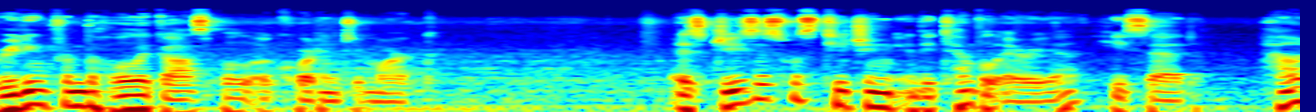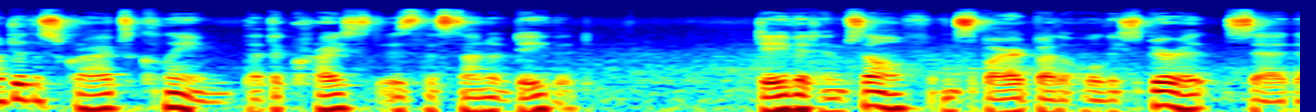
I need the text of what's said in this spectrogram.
reading from the Holy Gospel according to Mark. As Jesus was teaching in the temple area, he said, How do the scribes claim that the Christ is the son of David? David himself, inspired by the Holy Spirit, said,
